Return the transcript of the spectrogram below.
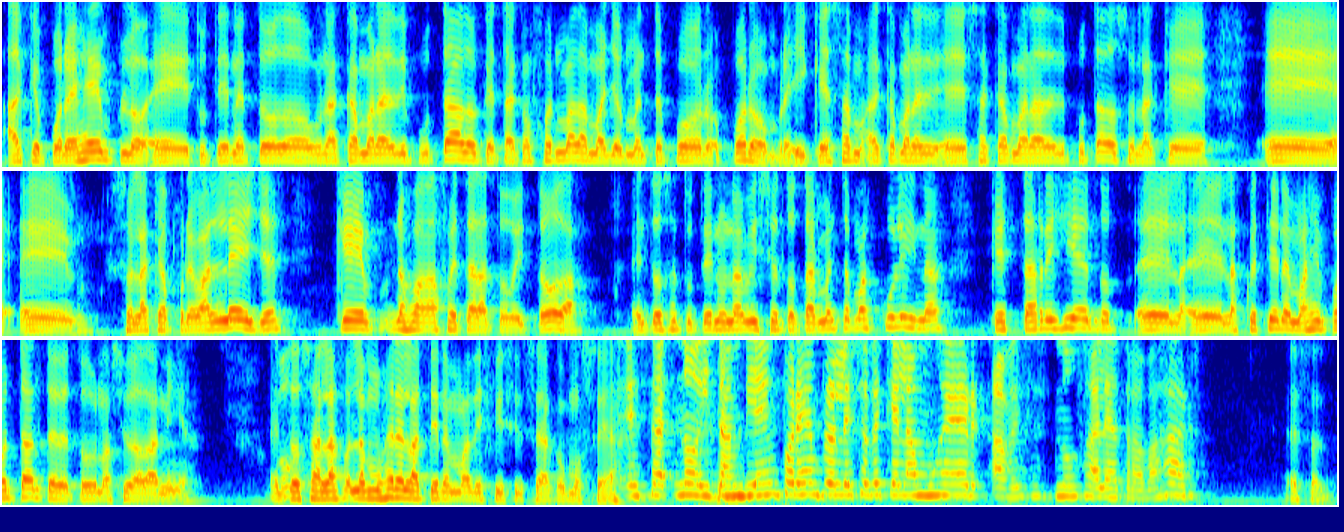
a que, por ejemplo, eh, tú tienes toda una Cámara de Diputados que está conformada mayormente por, por hombres y que esa cámara, de, esa cámara de Diputados son las que eh, eh, son las que aprueban leyes que nos van a afectar a todo y todas. Entonces tú tienes una visión totalmente masculina que está rigiendo las cuestiones más importantes de toda una ciudadanía. Entonces, las mujeres la tienen más difícil, sea como sea. no, y también, por ejemplo, el hecho de que la mujer a veces no sale a trabajar. Exacto.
